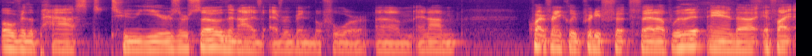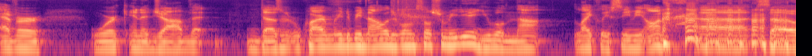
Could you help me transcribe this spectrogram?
over the past two years or so than I've ever been before. Um, and I'm quite frankly pretty f- fed up with it. And uh, if I ever work in a job that doesn't require me to be knowledgeable in social media, you will not likely see me on it. Uh, so,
